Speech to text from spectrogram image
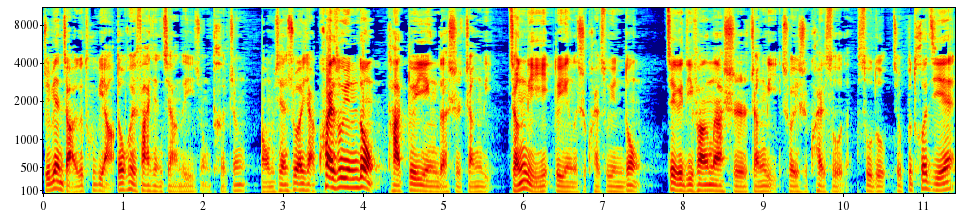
随便找一个图表都会发现这样的一种特征。我们先说一下快速运动，它对应的是整理；整理对应的是快速运动。这个地方呢是整理，所以是快速的速度就不脱节。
